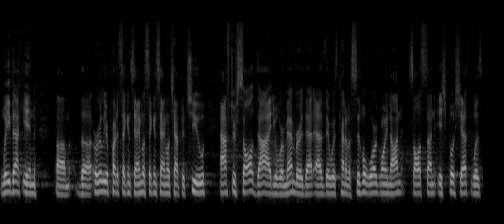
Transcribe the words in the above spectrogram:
Way back in um, the earlier part of 2 Samuel, 2 Samuel chapter 2, after Saul died, you'll remember that as there was kind of a civil war going on, Saul's son Ishbosheth was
